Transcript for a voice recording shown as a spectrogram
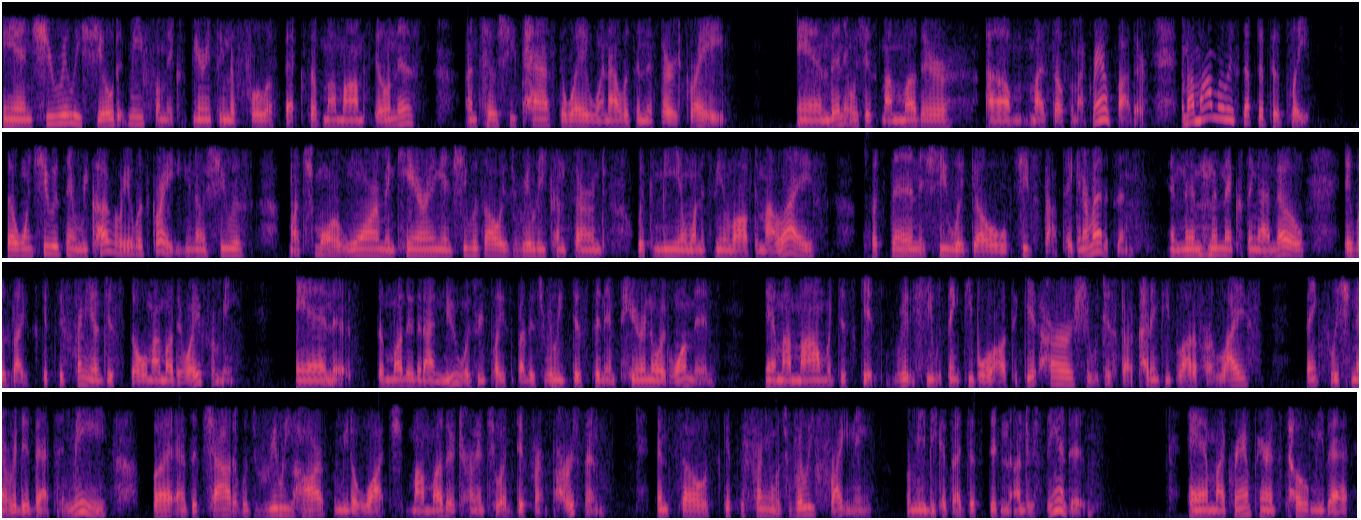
And she really shielded me from experiencing the full effects of my mom's illness until she passed away when I was in the third grade. And then it was just my mother, um, myself, and my grandfather. And my mom really stepped up to the plate. So when she was in recovery, it was great. You know, she was much more warm and caring, and she was always really concerned with me and wanted to be involved in my life. But then she would go, she'd stop taking her medicine. And then the next thing I know, it was like schizophrenia just stole my mother away from me. And the mother that I knew was replaced by this really distant and paranoid woman. And my mom would just get, she would think people were out to get her. She would just start cutting people out of her life. Thankfully, she never did that to me. But as a child, it was really hard for me to watch my mother turn into a different person. And so schizophrenia was really frightening for me because I just didn't understand it. And my grandparents told me that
